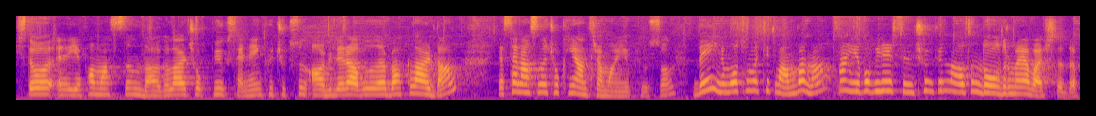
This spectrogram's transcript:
işte o e, yapamazsın, dalgalar çok büyük, sen en küçüksün, abilere ablalara baklardan ya sen aslında çok iyi antrenman yapıyorsun. Beynim otomatikman bana sen yapabilirsin çünkü altını doldurmaya başladı.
